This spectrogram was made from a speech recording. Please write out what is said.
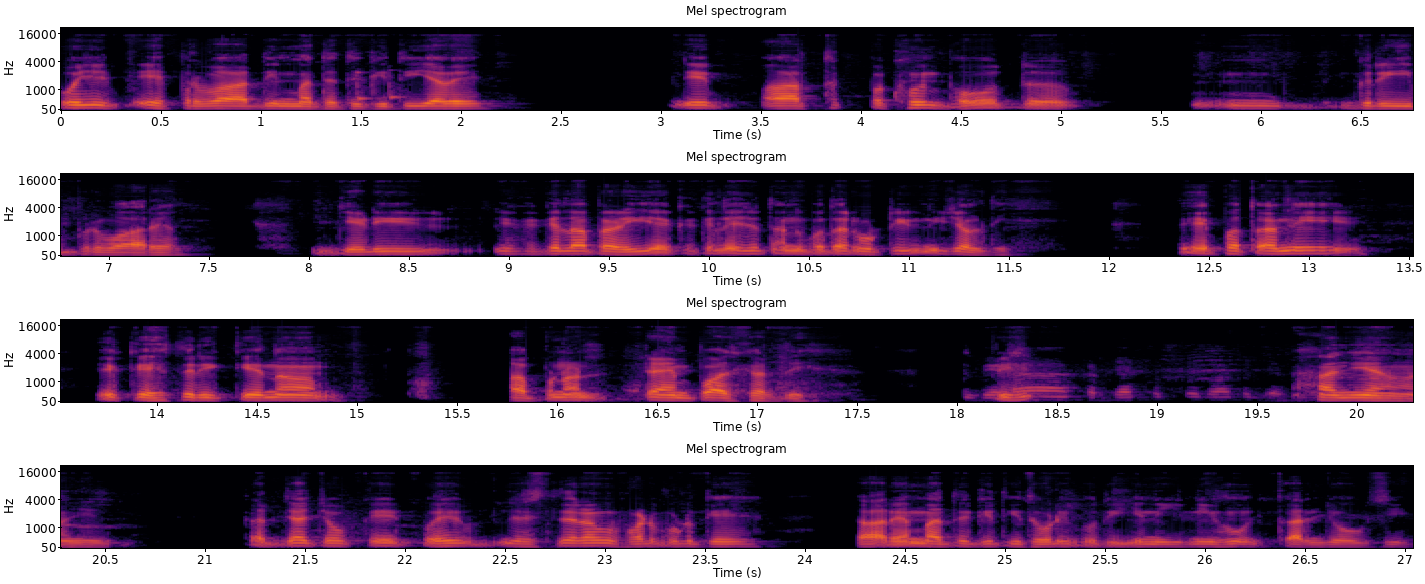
ਕੋਈ ਇਹ ਪਰਿਵਾਰ ਦੀ ਮਦਦ ਕੀਤੀ ਜਾਵੇ। ਇਹ ਆਰਥਿਕ ਪੱਖੋਂ ਬਹੁਤ ਗਰੀਬ ਪਰਿਵਾਰ ਆ ਜਿਹੜੀ ਇੱਕ ਕਿੱਲਾ ਪੈਲੀ ਹੈ ਇੱਕ ਕਿੱਲੇ 'ਚ ਤੁਹਾਨੂੰ ਪਤਾ ਰੋਟੀ ਵੀ ਨਹੀਂ ਚੱਲਦੀ ਇਹ ਪਤਾ ਨਹੀਂ ਇਹ ਕਿਸ ਤਰੀਕੇ ਨਾਲ ਆਪਣਾ ਟਾਈਮ ਪਾਸ ਕਰਦੇ। ਬੇਟਾ ਕਰਜ਼ਾ ਚੁੱਕ ਕੇ ਬਾਅਦ ਚ ਹਾਂਜੀ ਹਾਂ ਹਾਂਜੀ ਕਰਜ਼ਾ ਚੁੱਕ ਕੇ ਕੋਈ ਰਿਸ਼ਤੇਦਾਰਾਂ ਨੂੰ ਫੜ ਫੁੜ ਕੇ ਸਾਰਿਆਂ ਮਦਦ ਕੀਤੀ ਥੋੜੀ ਬਹੁਤੀ ਜਿੰਨੀ ਜਿੰਨੀ ਹੋਣ ਕਰਨ ਯੋਗ ਸੀ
